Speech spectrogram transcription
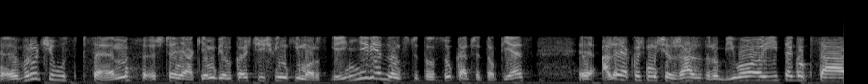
Y, Wrócił z psem, szczeniakiem wielkości świnki morskiej, nie wiedząc czy to suka, czy to pies, ale jakoś mu się żal zrobiło i tego psa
